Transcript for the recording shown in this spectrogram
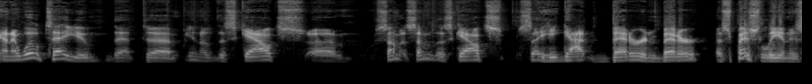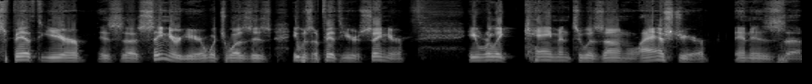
and I will tell you that uh, you know the scouts. Um, some some of the scouts say he got better and better, especially in his fifth year, his uh, senior year, which was his. He was a fifth year senior. He really came into his own last year in his uh,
